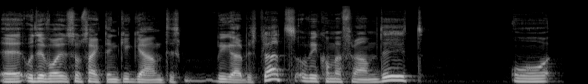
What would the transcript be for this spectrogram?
Eh, och det var ju som sagt en gigantisk byggarbetsplats och vi kommer fram dit och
